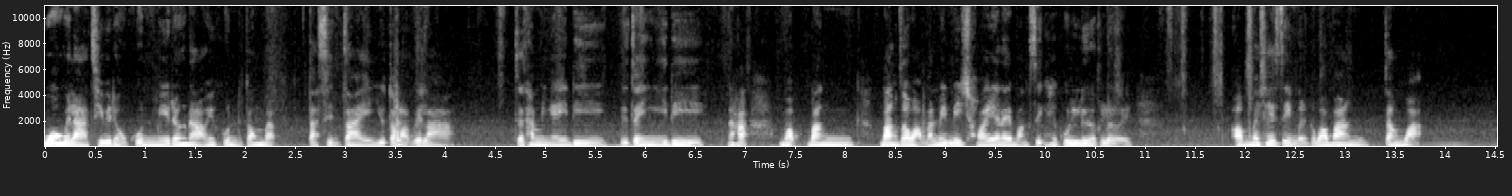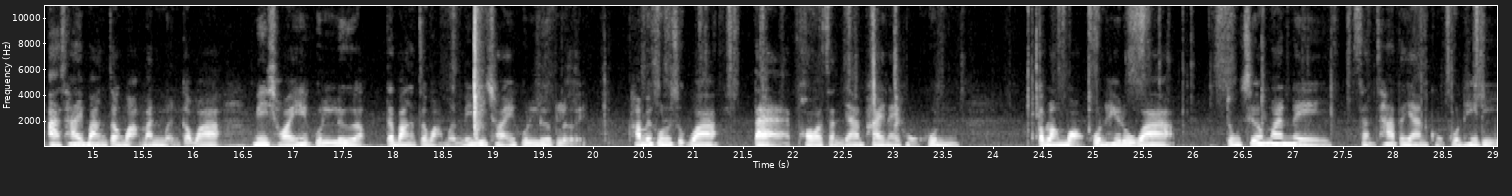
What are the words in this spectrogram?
ห่วงเวลาชีวิตของคุณมีเรื่องราวให้คุณต้องแบบตัดสินใจอยู่ตลอดเวลา จะทำยังไงดี หรือจะอย่างนี้ดี นะคะบางบางจังหวะมันไม่มีช้อยอะไรบางสิ่งให้คุณเลือกเลยเออไม่ใช่สิเหมือนกับว่าบางจังหวะอ่าใช่บางจังหวะมันเหมือนกับว่ามีช้อยให้คุณเลือก แต่บางจังหวะเหมือนไม่มีช้อยให้คุณเลือกเลยทำให้คุณรู้สึกว่า แต่พอสัญญาณภายในของคุณกำลังบอกคุณให้รู้ว่า จงเชื่อมั่นในสัญชาตญาณของคุณให้ดี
